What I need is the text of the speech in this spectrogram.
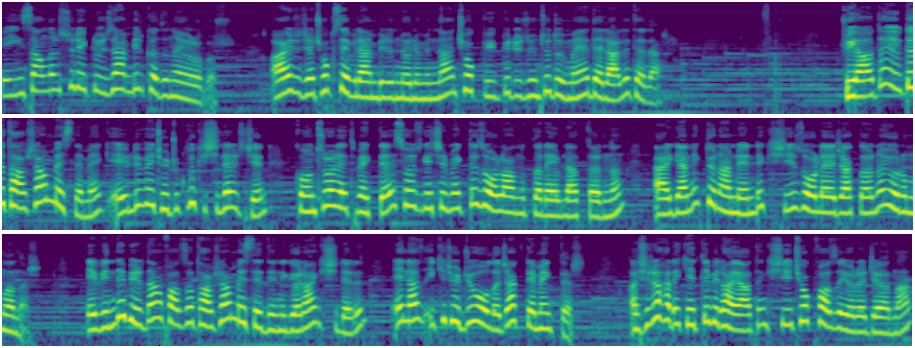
ve insanları sürekli üzen bir kadına yorulur. Ayrıca çok sevilen birinin ölümünden çok büyük bir üzüntü duymaya delalet eder. Rüyada evde tavşan beslemek, evli ve çocuklu kişiler için kontrol etmekte, söz geçirmekte zorlandıkları evlatlarının ergenlik dönemlerinde kişiyi zorlayacaklarına yorumlanır. Evinde birden fazla tavşan beslediğini gören kişilerin en az iki çocuğu olacak demektir. Aşırı hareketli bir hayatın kişiyi çok fazla yoracağına,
